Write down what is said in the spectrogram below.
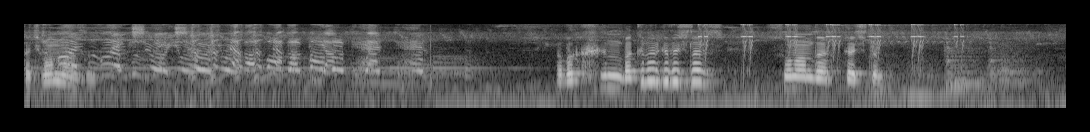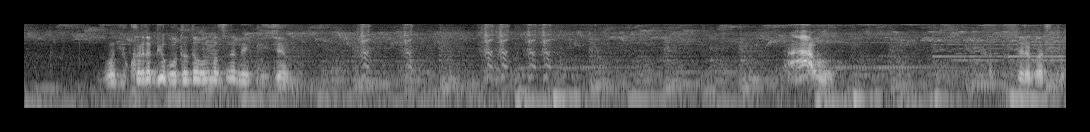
Kaçmam lazım. Ha bakın, bakın arkadaşlar. Son anda kaçtım. O zaman yukarıda bir odada olmasını bekleyeceğim. Au! Kaktüslere bastım.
